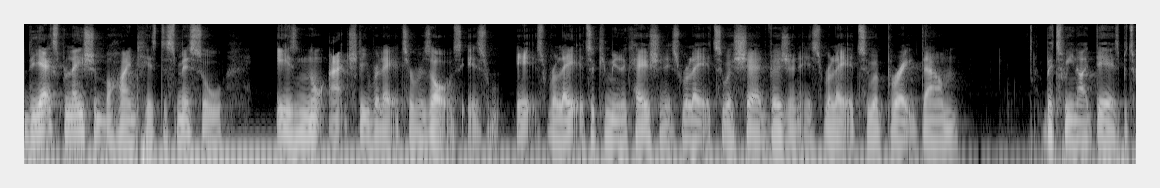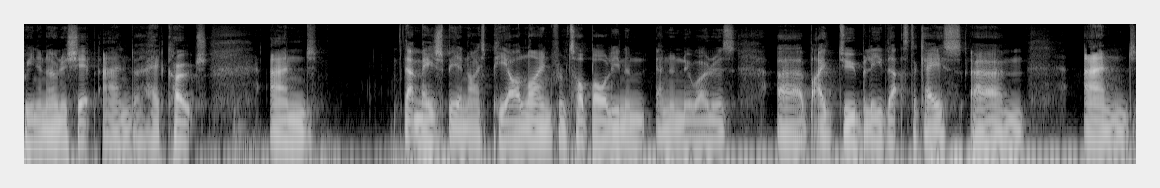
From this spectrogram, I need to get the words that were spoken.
The explanation behind his dismissal is not actually related to results. It's it's related to communication. It's related to a shared vision. It's related to a breakdown between ideas between an ownership and a head coach. And that may just be a nice PR line from Todd Boehly and, and the new owners. Uh, but I do believe that's the case. Um, and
